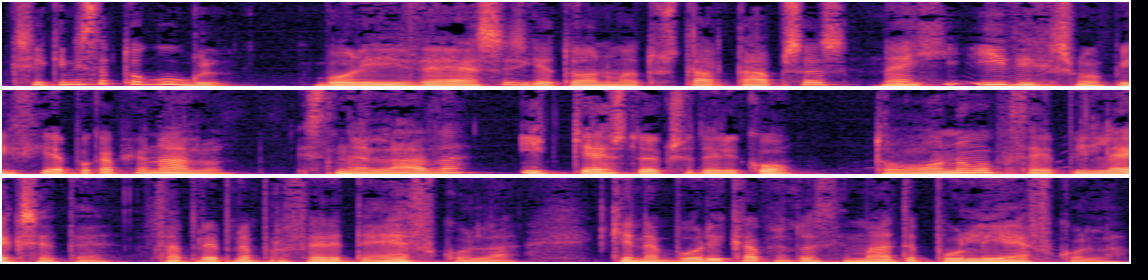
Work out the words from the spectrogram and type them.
Ξεκινήστε από το Google. Μπορεί η ιδέα σας για το όνομα του startup σας να έχει ήδη χρησιμοποιηθεί από κάποιον άλλον, στην Ελλάδα ή και στο εξωτερικό. Το όνομα που θα επιλέξετε θα πρέπει να προφέρεται εύκολα και να μπορεί κάποιος να το θυμάται πολύ εύκολα.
